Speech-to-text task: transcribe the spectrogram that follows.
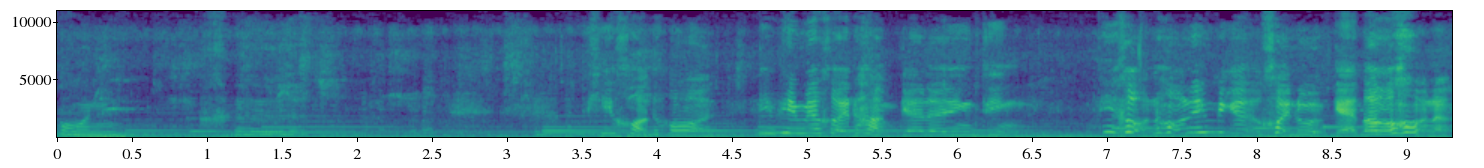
ฝนคือ พี่ขอโทษที่พี่ไม่เคยถามแกเลยจริง ๆ พี่ขอโทษที่พี่คอยดูแกตลอดอะ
